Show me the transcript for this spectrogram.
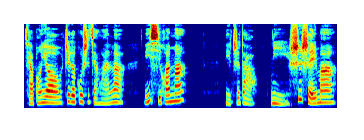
小朋友，这个故事讲完了，你喜欢吗？你知道你是谁吗？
